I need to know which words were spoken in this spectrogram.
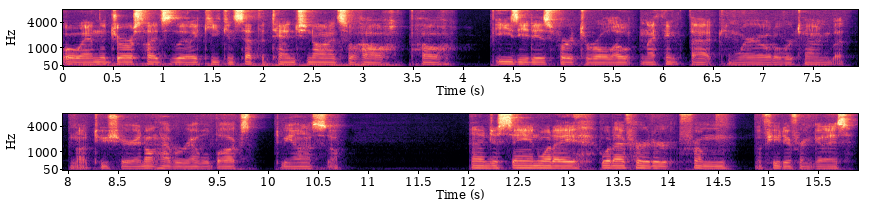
oh, and the drawer slides, like, you can set the tension on it, so how how easy it is for it to roll out, and I think that can wear out over time, but I'm not too sure. I don't have a Revel box to be honest, so I'm just saying what I what I've heard from a few different guys.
